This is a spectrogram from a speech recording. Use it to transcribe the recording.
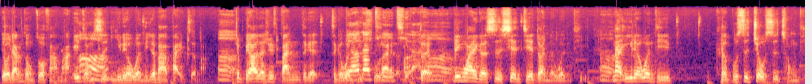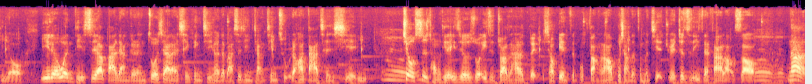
有两种做法嘛，一种是遗留问题，就把它摆着嘛，嗯，就不要再去翻这个这个问题出来了嘛。对，另外一个是现阶段的问题。嗯，那遗留问题可不是旧事重提哦，遗留问题是要把两个人坐下来心平气和的把事情讲清楚，然后达成协议。旧事重提的意思就是说，一直抓着他的对小辫子不放，然后不想着怎么解决，就只是一直在发牢骚。嗯嗯。那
